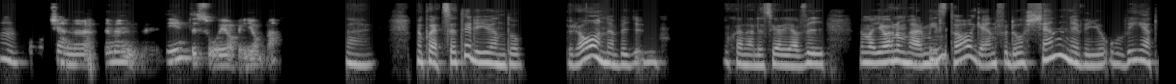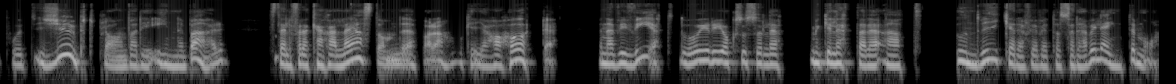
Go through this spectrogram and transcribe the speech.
Mm. Och känner att nej, men det är inte så jag vill jobba. Nej. Men på ett sätt är det ju ändå bra när vi, generaliserar jag, vi, när man gör de här mm. misstagen, mm. för då känner vi ju och vet på ett djupt plan vad det innebär. Istället för att kanske ha läst om det bara, okej, okay, jag har hört det. Men när vi vet, då är det ju också så lätt, mycket lättare att undvika det, för jag vet att så där vill jag inte må.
